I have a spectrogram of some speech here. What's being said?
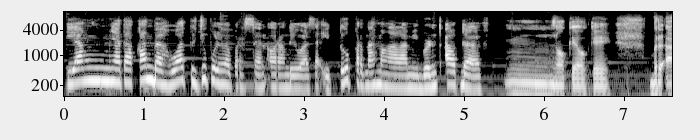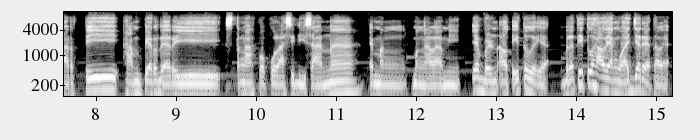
yang menyatakan bahwa 75% orang dewasa itu pernah mengalami burnt out, Dav. Hmm, oke okay, oke. Okay. Berarti hampir dari setengah populasi di sana emang mengalami ya burnout itu ya. Berarti itu hal yang wajar ya, Tal ya?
